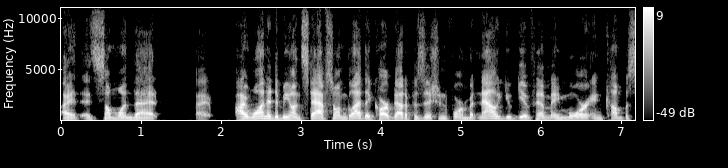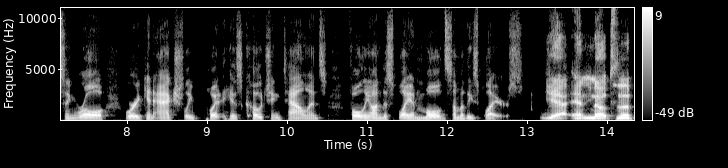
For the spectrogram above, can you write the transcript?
It's someone that I, I wanted to be on staff, so I'm glad they carved out a position for him. But now you give him a more encompassing role where he can actually put his coaching talents fully on display and mold some of these players. Yeah, and you know, to the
